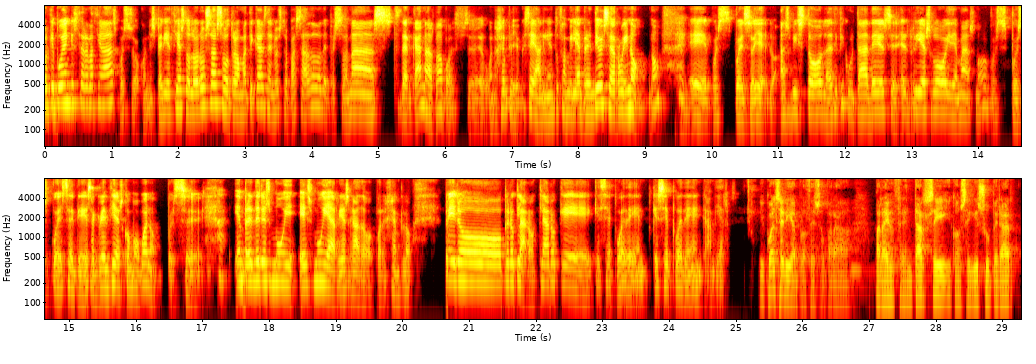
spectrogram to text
porque pueden que estén relacionadas pues eso, con experiencias dolorosas o traumáticas de nuestro pasado, de personas cercanas, ¿no? Pues eh, un ejemplo, yo que sé, alguien en tu familia emprendió y se arruinó, ¿no? Eh, pues, pues, oye, has visto las dificultades, el riesgo y demás, ¿no? Pues, pues puede ser que esa creencia es como, bueno, pues eh, emprender es muy, es muy arriesgado, por ejemplo. Pero, pero claro, claro que, que, se pueden, que se pueden cambiar. ¿Y cuál sería el proceso para, para enfrentarse y conseguir superar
